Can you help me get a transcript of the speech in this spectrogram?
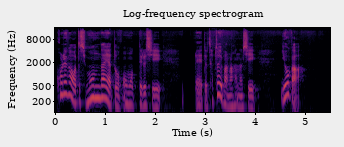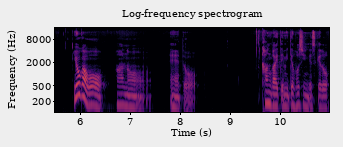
これが私問題やと思ってるし、えーと、例えばの話ヨガヨガをあのえっ、ー、と考えてみてほしいんですけど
